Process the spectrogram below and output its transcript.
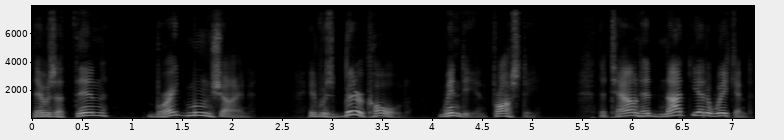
There was a thin, bright moonshine, It was bitter cold, windy, and frosty. The town had not yet awakened,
